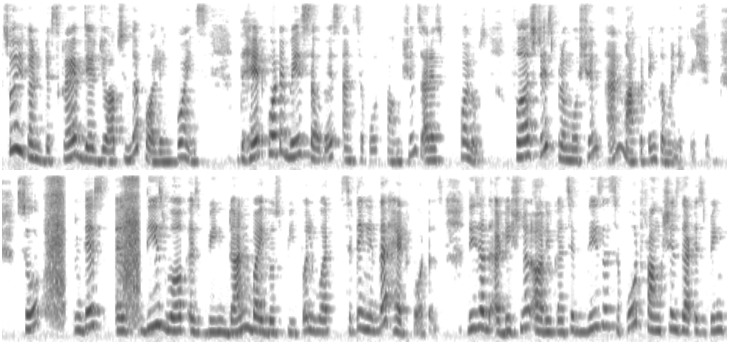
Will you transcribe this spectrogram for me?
So you can describe their jobs in the following points. The headquarter based service and support functions are as follows. First is promotion and marketing communication. So this is these work is being done by those people who are sitting in the headquarters these are the additional or you can say these are support functions that is being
